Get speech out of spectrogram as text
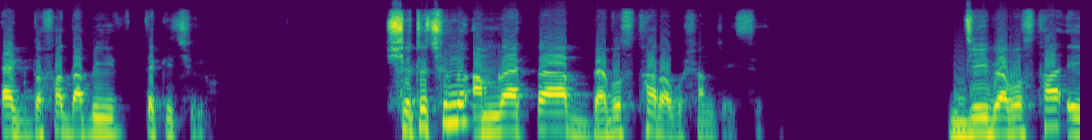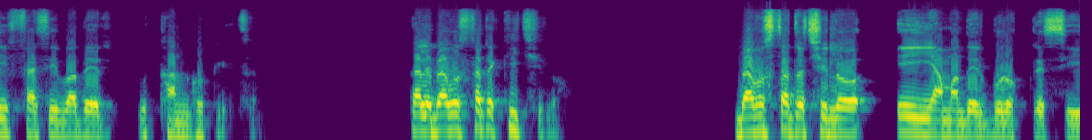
এক দফা দাবিতে কি ছিল? সেটা ছিল আমরা একটা ব্যবস্থার অবসান চাইছিলাম যে ব্যবস্থা এই ফ্যাসিবাদের উত্থান ঘটিয়েছে। তাহলে ব্যবস্থাটা কি ছিল? ব্যবস্থাটা ছিল এই আমাদের ব্যুরোক্রেসি,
